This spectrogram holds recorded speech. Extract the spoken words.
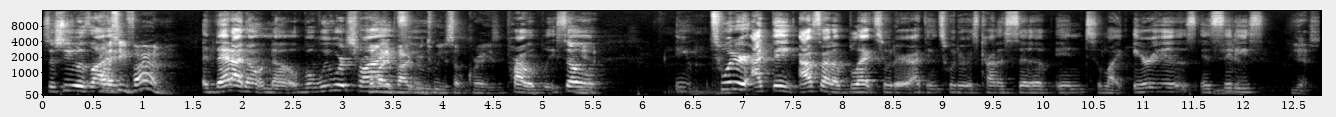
So she was like, How did she find me? that I don't know, but we were trying. Somebody probably to retweeted something crazy. probably. So you- Twitter, I think outside of Black Twitter, I think Twitter is kind of set up into like areas and cities Yes.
